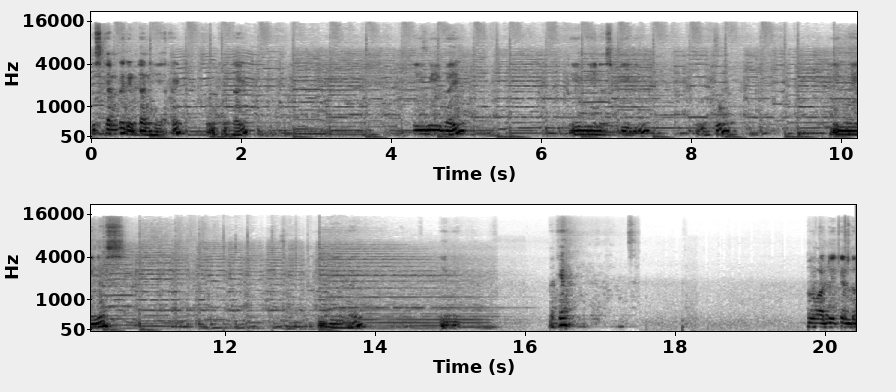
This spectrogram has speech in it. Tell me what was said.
this can be written here right? So we can write PV by P minus PV into P minus so what we can do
